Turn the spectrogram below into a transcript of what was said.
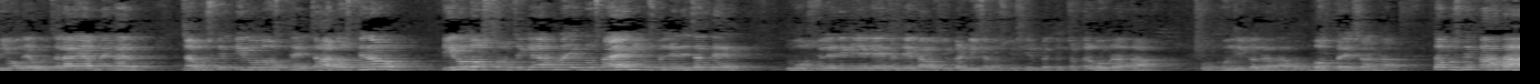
फ्री हो गया, वो चला गया अपने घर। जब उसके तीनों दोस्त थे, चार दोस्त थे ना वो, तीनों दोस्त सोचे कि यार अपना एक दोस्त आया नहीं, उसको लेने चलते हैं। तो वो उसको लेने के लिए गए तो देखा उसकी कंडीशन उसके सिर पे तो चक्कर घूम रहा था, वो खून निकल रहा था, वो बहुत परेशान था। तब उसने कहा था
